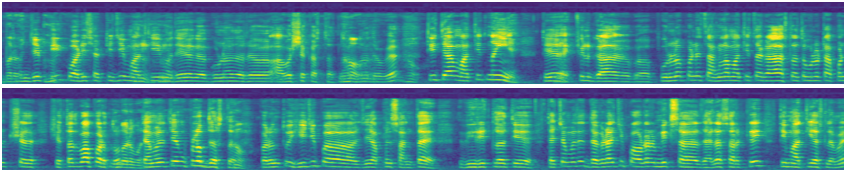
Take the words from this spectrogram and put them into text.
बरं म्हणजे पीक वाढीसाठी जी मातीमध्ये गुणद्रव्य आवश्यक असतात ना हो. गुणद्रव्य हो. ती त्या मातीत नाही आहे ते ॲक्च्युअली गा पूर्णपणे चांगला मातीचा गाळा असला तर उलट आपण शे- शेतात वापरतो. त्यामुळे ते उपलब्ध असतं. हो. परंतु ही जी जे आपण सांगताय विहिरीतलं ते त्याच्यामध्ये दगडाची पावडर मिक्स झाल्यासारखी ती माती असल्यामुळे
